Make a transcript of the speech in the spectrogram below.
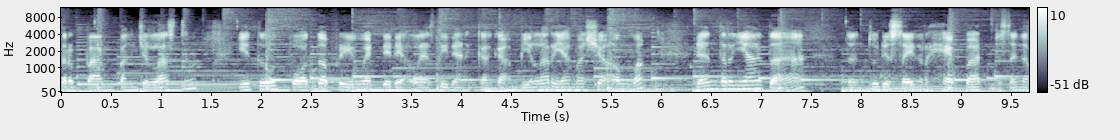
terpampang jelas tuh. Itu foto prewed Dede Lesti dan kakak Bilar ya, Masya Allah. Dan ternyata tentu desainer hebat, desainer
